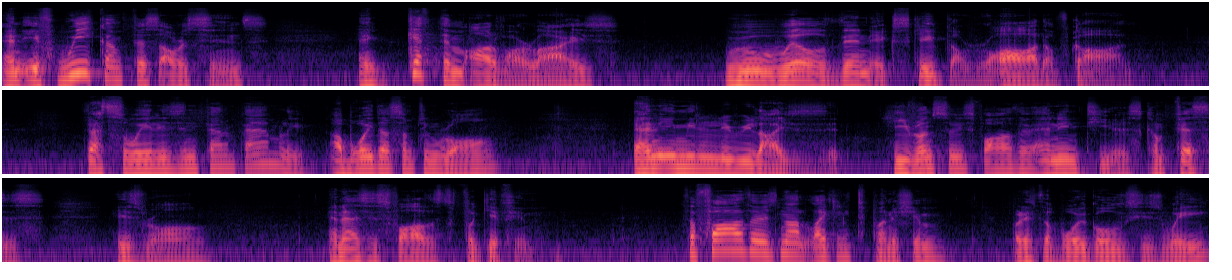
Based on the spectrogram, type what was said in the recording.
and if we confess our sins and get them out of our lives, we will then escape the rod of God. That's the way it is in family. A boy does something wrong and immediately realizes it. He runs to his father and in tears confesses his wrong and asks his father to forgive him. The father is not likely to punish him, but if the boy goes his way,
